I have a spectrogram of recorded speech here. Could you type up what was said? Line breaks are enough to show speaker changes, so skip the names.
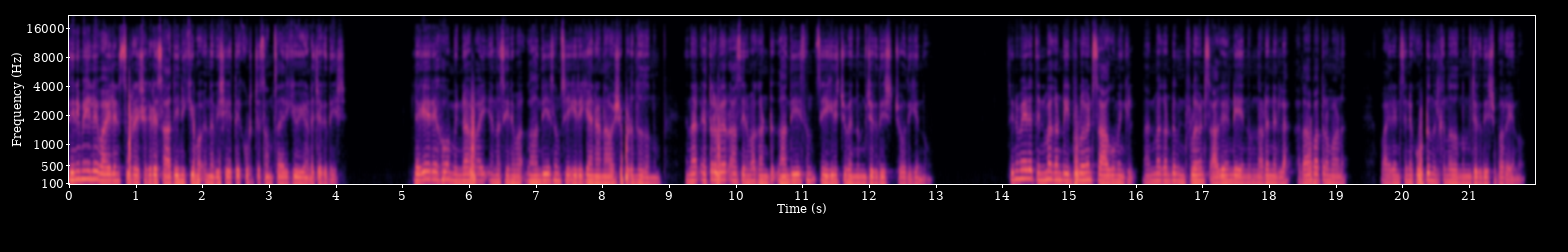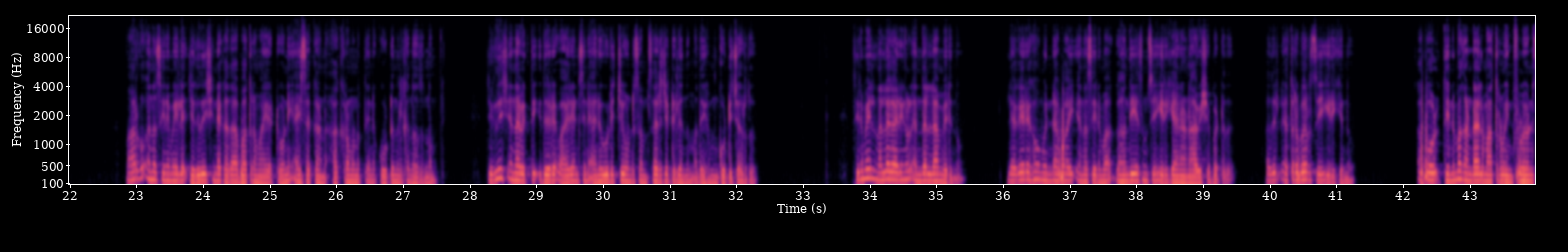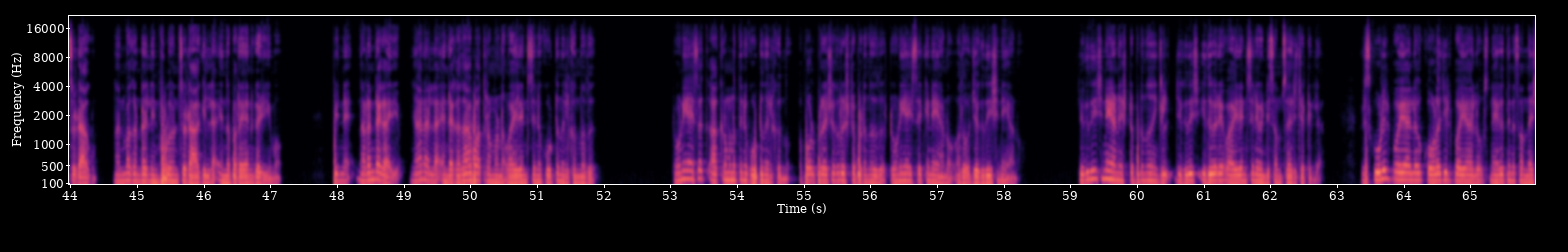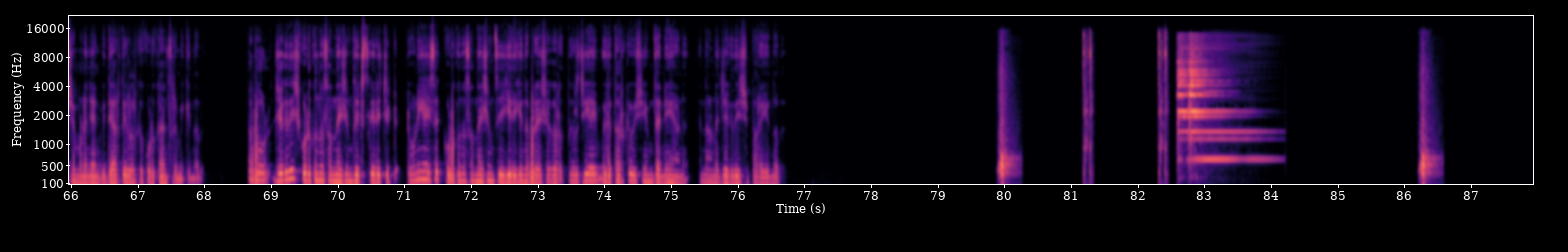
സിനിമയിലെ വയലൻസ് പ്രേക്ഷകരെ സ്വാധീനിക്കുമോ എന്ന വിഷയത്തെക്കുറിച്ച് സംസാരിക്കുകയാണ് ജഗദീഷ്. ലഗേരഹോ മുന്നാഭായ് എന്ന സിനിമ ഗാന്ധിയിസം സ്വീകരിക്കാനാണ് ആവശ്യപ്പെടുന്നതെന്നും എന്നാൽ എത്ര പേർ ആ സിനിമ കണ്ട് ഗാന്ധിയിസം സ്വീകരിച്ചുവെന്നും ജഗദീഷ് ചോദിക്കുന്നു. സിനിമയിലെ തിന്മ കണ്ട് ഇൻഫ്ലുവൻസ് ആകുമെങ്കിൽ നന്മ കണ്ടും ഇൻഫ്ലുവൻസ് ആകേണ്ടിയെന്നും നടനല്ല കഥാപാത്രമാണ് വയലൻസിനെ കൂട്ടുനിൽക്കുന്നതെന്നും ജഗദീഷ് പറയുന്നു. മാർഗോ എന്ന സിനിമയിലെ ജഗദീഷിന്റെ കഥാപാത്രമായ ടോണി ഐസക്കാണ് ആക്രമണത്തിന് കൂട്ടുനിൽക്കുന്നതെന്നും ജഗദീഷ് എന്ന വ്യക്തി ഇതുവരെ വയലൻസിനെ അനുകൂലിച്ചുകൊണ്ട് സംസാരിച്ചിട്ടില്ലെന്നും അദ്ദേഹം കൂട്ടിച്ചേർത്തു. സിനിമയിൽ നല്ല കാര്യങ്ങൾ എന്തെല്ലാം വരുന്നു? ലഗരഹോ മുന്നാഭായ് എന്ന സിനിമ ഗാന്ധിയസം സ്വീകരിക്കാനാണ് ആവശ്യപ്പെട്ടത്. അതിൽ എത്ര പേർ സ്വീകരിക്കുന്നു? അപ്പോൾ സിനിമ കണ്ടാൽ മാത്രം ഇൻഫ്ലുവൻസ്ഡ് ആകും. നന്മ കണ്ടാൽ ഇൻഫ്ലുവൻസ്ഡ് ആകില്ല എന്ന് പറയാൻ കഴിയുമോ? പിന്നെ നടന്റെ കാര്യം. ഞാനല്ല എന്റെ കഥാപാത്രമാണ് വയലൻസിന് കൂട്ടുനിൽക്കുന്നത്. ടോണി ഐസക് ആക്രമണത്തിന് കൂട്ടുനിൽക്കുന്നു. അപ്പോൾ പ്രേക്ഷകർ ഇഷ്ടപ്പെടുന്നത് ടോണി ഐസക്കിനെയാണോ അതോ ജഗദീഷിനെയാണോ? ജഗദീഷിനെയാണ് ഇഷ്ടപ്പെടുന്നതെങ്കിൽ ജഗദീഷ് ഇതുവരെ വയലൻസിന് വേണ്ടി സംസാരിച്ചിട്ടില്ല. ഒരു സ്കൂളിൽ പോയാലോ കോളേജിൽ പോയാലോ സ്നേഹത്തിന്റെ സന്ദേശമാണ് ഞാൻ വിദ്യാർത്ഥികൾക്ക് കൊടുക്കാൻ ശ്രമിക്കുന്നത്. അപ്പോൾ ജഗദീഷ് കൊടുക്കുന്ന സന്ദേശം തിരസ്കരിച്ചിട്ട് ടോണി ഐസക് കൊടുക്കുന്ന സന്ദേശം സ്വീകരിക്കുന്ന പ്രേക്ഷകർ തീർച്ചയായും ഒരു തർക്ക വിഷയം തന്നെയാണ് എന്നാണ് ജഗദീഷ് പറയുന്നത്.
